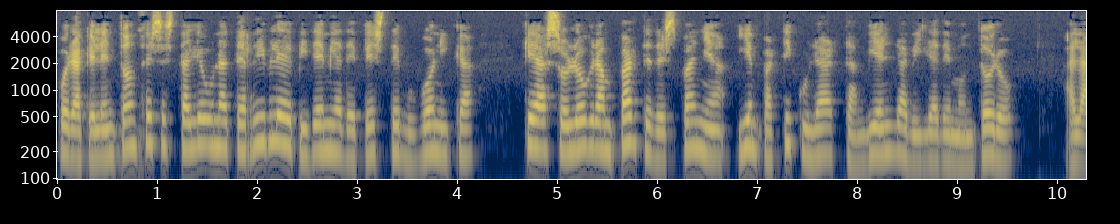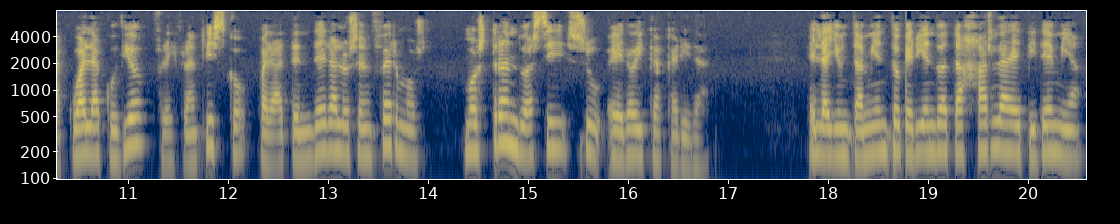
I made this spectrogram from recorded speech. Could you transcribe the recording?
Por aquel entonces estalló una terrible epidemia de peste bubónica que asoló gran parte de España y en particular también la villa de Montoro, a la cual acudió fray Francisco para atender a los enfermos, mostrando así su heroica caridad. El ayuntamiento, queriendo atajar la epidemia,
